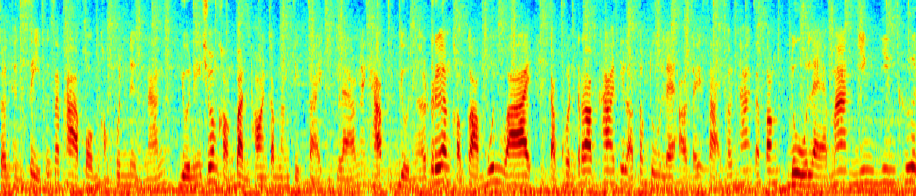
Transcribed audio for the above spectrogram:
จนถึง 4 พฤษภาคมของคุณหนึ่งนั้น อยู่ในช่วงของบั่นทอนกำลังจิตใจอีกแล้วนะครับ อยู่ในเรื่องของความวุ่นวาย กับคนรอบข้างที่เราต้องดูแลเอาใจใส่ค่อนข้างจะต้องดูแลมากยิ่งยิ่งขึ้น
